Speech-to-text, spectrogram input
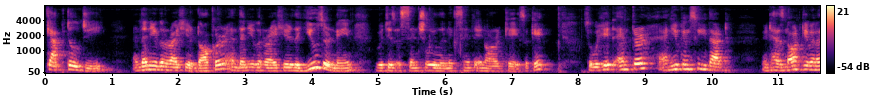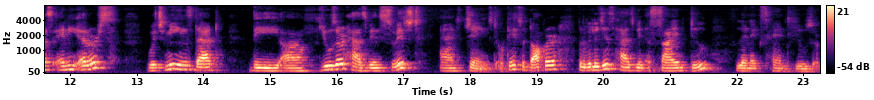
capital G and then you're going to write here docker and then you're going to write here the username which is essentially linux hint in our case okay so we hit enter and you can see that it has not given us any errors which means that the uh, user has been switched and changed okay? So docker privileges has been assigned to linux hint user.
